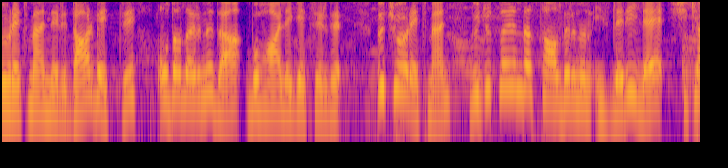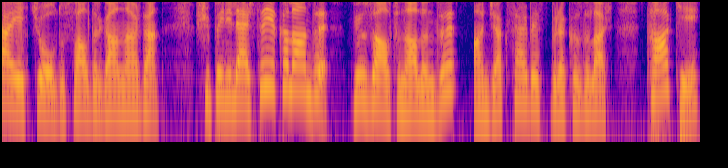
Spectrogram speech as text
Öğretmenleri darp etti, odalarını da bu hale getirdi. Üç öğretmen vücutlarında saldırının izleriyle şikayetçi oldu saldırganlardan. Şüphelilerse yakalandı, gözaltına alındı ancak serbest bırakıldılar. Ta ki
